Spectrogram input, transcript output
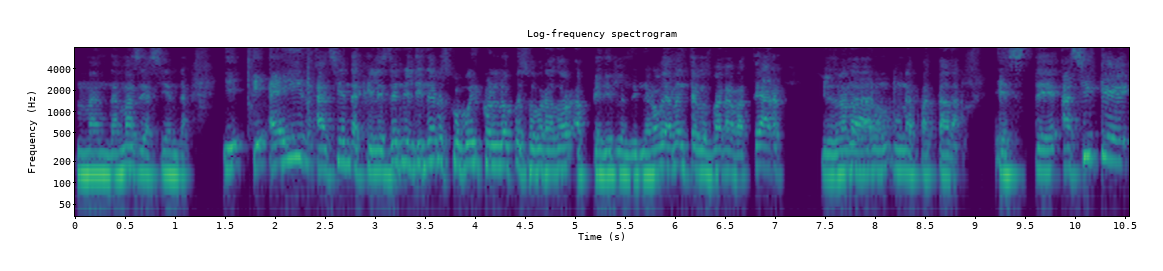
mandamás de Hacienda. Y, a ir a Hacienda que les den el dinero es como ir con López Obrador a pedirle el dinero. Obviamente los van a batear y les van a dar una patada. Este, así que,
